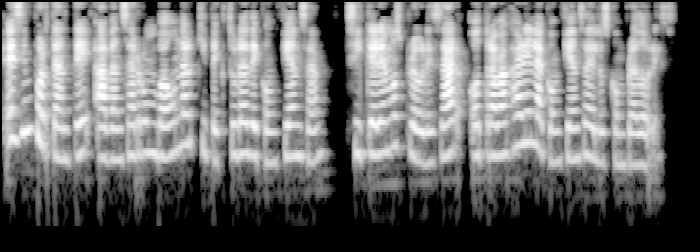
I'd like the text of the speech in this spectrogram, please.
Es importante avanzar rumbo a una arquitectura de confianza si queremos progresar o trabajar en la confianza de los compradores.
